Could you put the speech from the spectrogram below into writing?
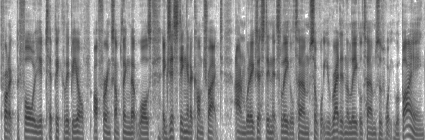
product before, you'd typically be off- offering something that was existing in a contract and would exist in its legal terms. So, what you read in the legal terms was what you were buying.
